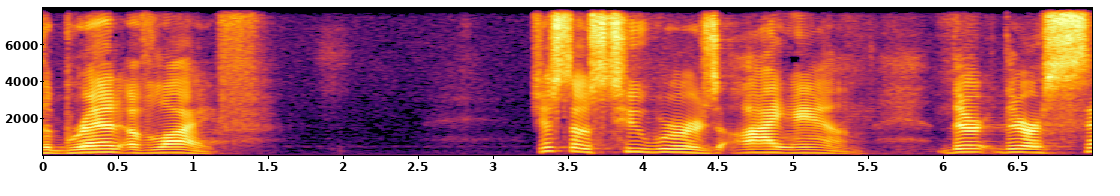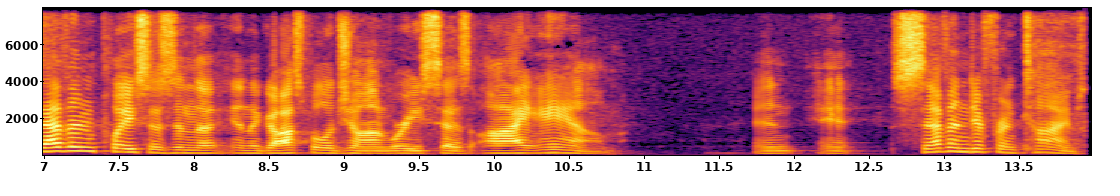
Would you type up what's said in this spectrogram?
the bread of life. Just those two words, I am. There, there are seven places in the, in the Gospel of John where he says, I am. And, and seven different times.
